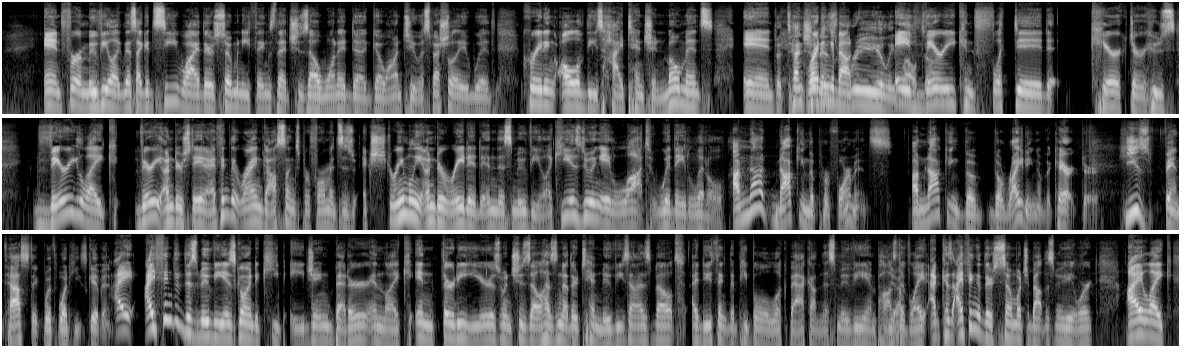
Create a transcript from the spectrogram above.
And for a movie like this, I could see why there's so many things that Chazelle wanted to go on to, especially with creating all of these high tension moments and The tension writing about really a well very conflicted character who's very like very understated. I think that Ryan Gosling's performance is extremely underrated in this movie. Like he is doing a lot with a little. I'm not knocking the performance. I'm knocking the the writing of the character. He's fantastic with what he's given. I, I think that this movie is going to keep aging better and like in 30 years when Chazelle has another 10 movies on his belt I do think that people will look back on this movie in positive light. Because I think that there's so much about this movie that worked. I like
